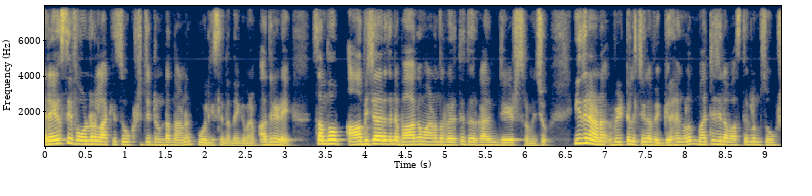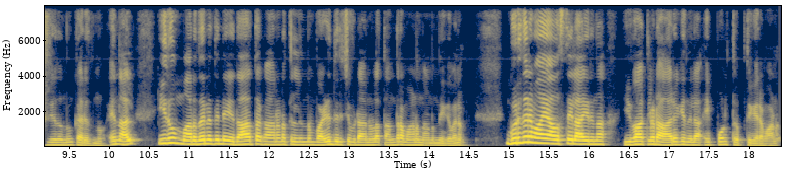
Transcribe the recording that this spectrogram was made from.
രഹസ്യ ഫോൾഡറിലാക്കി സൂക്ഷിച്ചിട്ടുണ്ടെന്നാണ് പോലീസിന്റെ നിഗമനം. അതിനിടെ സംഭവം ആഭിചാരത്തിന്റെ ഭാഗമാണെന്ന് വരുത്തി തീർക്കാനും ജയേഷ് ശ്രമിച്ചു. ഇതിനാണ് വീട്ടിൽ ചില വിഗ്രഹങ്ങളും മറ്റു ചില വസ്തുക്കളും സൂക്ഷിച്ചതെന്നും കരുതുന്നു. എന്നാൽ ഇതും മർദ്ദനത്തിന്റെ യഥാർത്ഥ കാരണത്തിൽ നിന്നും വഴിതിരിച്ചു വിടാനുള്ള തന്ത്രമാണെന്നാണ് നിഗമനം. ഗുരുതരമായ അവസ്ഥയിലായിരുന്ന യുവാക്കളുടെ ആരോഗ്യനില ഇപ്പോൾ തൃപ്തികരമാണ്.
